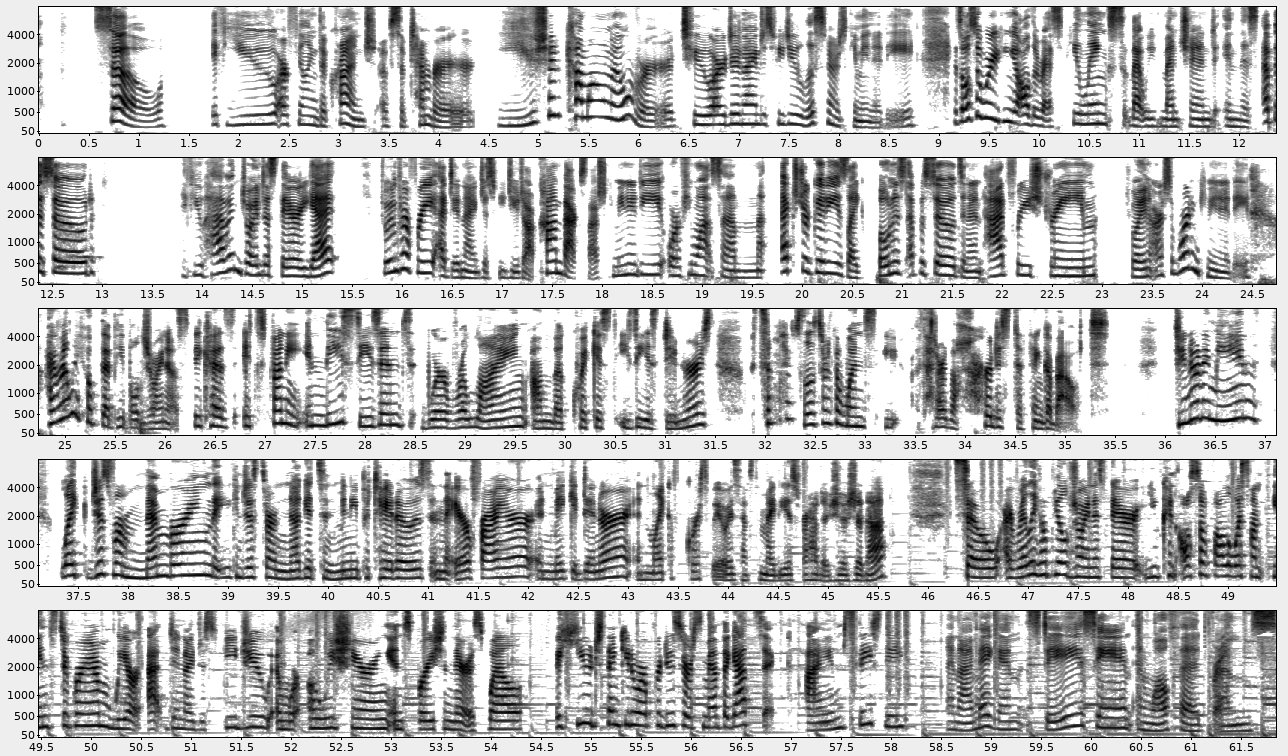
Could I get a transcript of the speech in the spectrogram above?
So, if you are feeling the crunch of September, you should come on over to our Didn't I Just Feed You listeners community. It's also where you can get all the recipe links that we've mentioned in this episode. If you haven't joined us there yet, join for free at didn'tijustfeedyou.com backslash community. Or if you want some extra goodies like bonus episodes and an ad-free stream, join our supporting community. I really hope that people join us because it's funny in these seasons we're relying on the quickest easiest dinners, but sometimes those are the ones that are the hardest to think about. Do you know what I mean? Like just remembering that you can just throw nuggets and mini potatoes in the air fryer and make a dinner. And like, of course, we always have some ideas for how to zhuzh it up. So I really hope you'll join us there. You can also follow us on Instagram. We are at Didn't I Just Feed You? And we're always sharing inspiration there as well. A huge thank you to our producer, Samantha Gatzik. I'm Stacy. And I'm Megan. Stay sane and well fed, friends.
